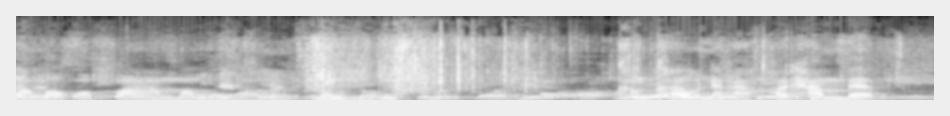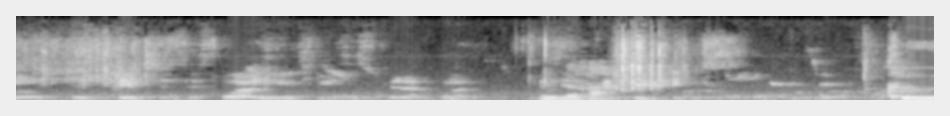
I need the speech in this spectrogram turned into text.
ต้องบอกว่าฟาร์มมะม่วงในอียิปต์ของเขานะคะเขาทำแบบดูนะคะ คือ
